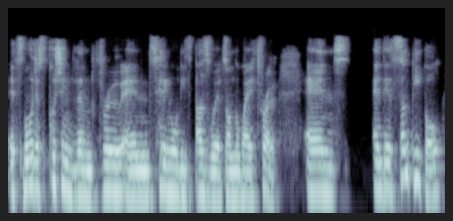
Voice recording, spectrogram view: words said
It's more just pushing them through and hitting all these buzzwords on the way through. And and there's some people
